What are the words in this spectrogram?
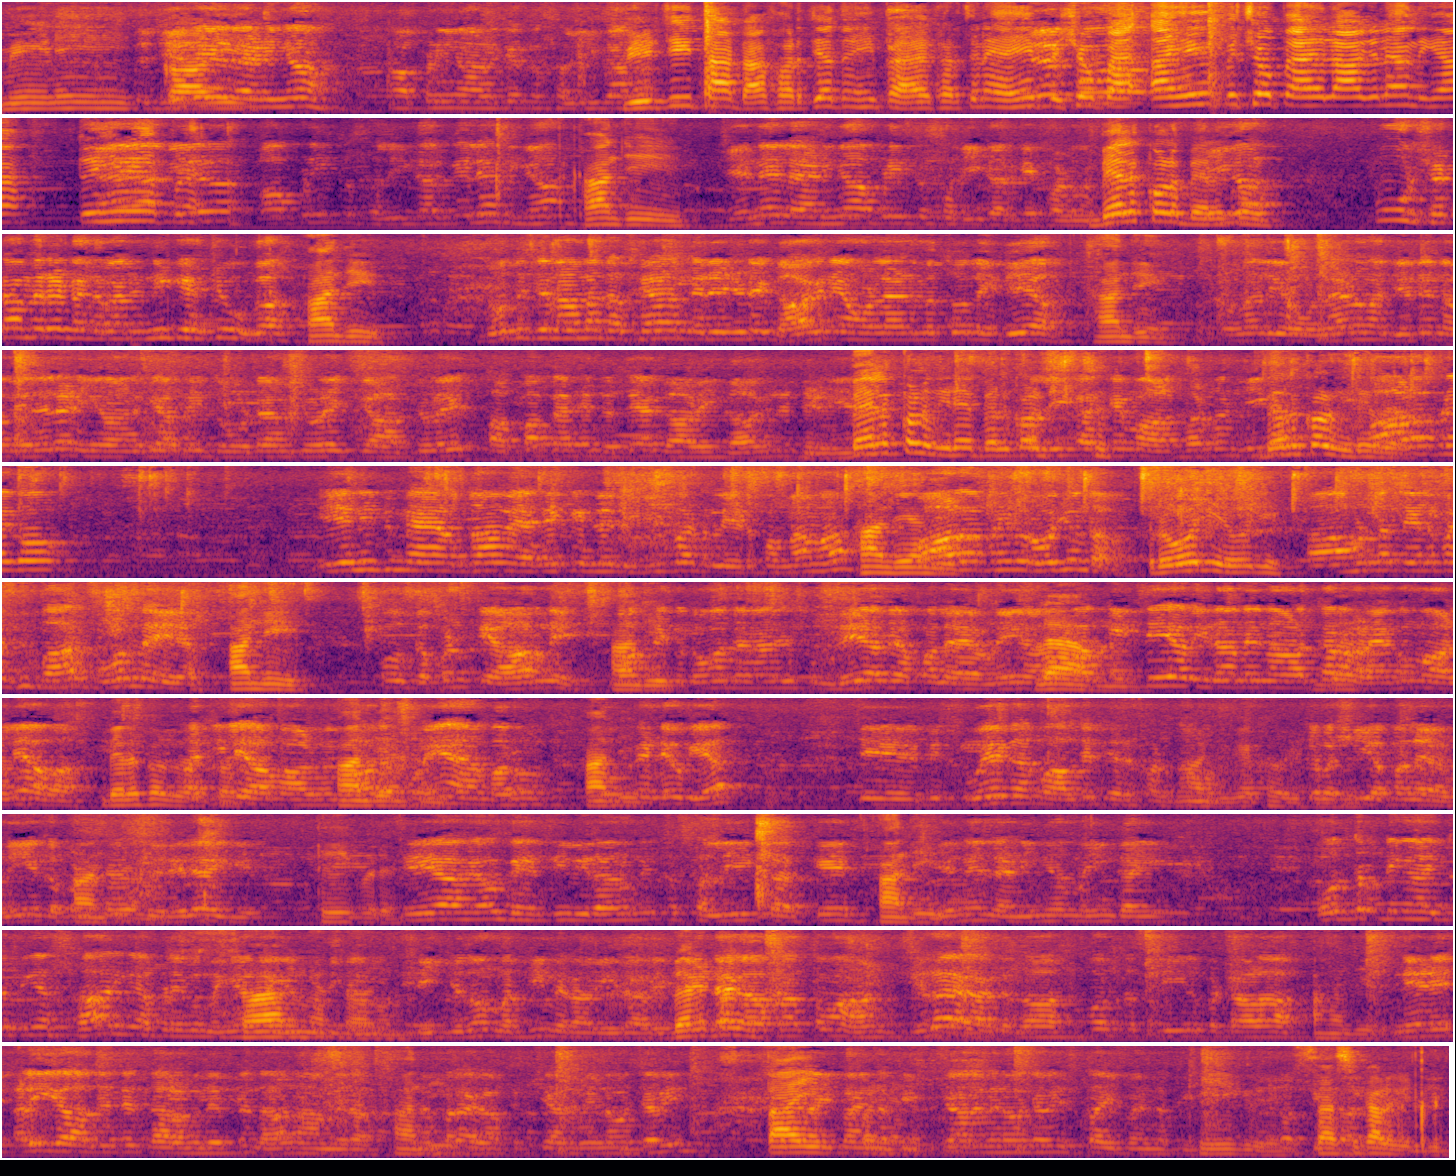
ਮੀਣੀ ਤੇ ਜਿਹੜੇ ਕਾਲੀ। ਲੈਣੀਆਂ ਆਪਣੀ ਆਣ ਕੇ ਤਸੱਲੀ ਕਰ। ਵੀਰ ਜੀ ਤੁਹਾਡਾ ਫਰਜ਼ ਹੈ ਤੁਸੀਂ ਪੈਸੇ ਖਰਚਣੇ ਅਸੀਂ ਪਿੱਛੋਂ ਅਸੀਂ ਪਿੱਛੋਂ ਪੈਸੇ ਲਾ ਕੇ ਲਿਆਂਦੀਆਂ। ਤੁਸੀਂ ਵੀ ਆਪਣੇ ਆਪਣੀ ਤਸੱਲੀ ਕਰਕੇ ਲਿਆਂਦੀਆਂ। ਹਾਂਜੀ। ਜਿਹਨੇ ਲੈਣੀਆਂ ਆਪਣੀ ਤਸੱਲੀ ਕਰਕੇ ਖੜੋ ਬਿਲਕੁਲ ਬਿਲਕੁਲ। ਭੂਰ ਛਟਾ ਮੇਰੇ ਡੰਗਰਾਂ 'ਚ ਨਹੀਂ ਕਿਸੇ 'ਚ ਹੋਊਗਾ। ਹਾਂਜੀ। ਦੁੱਧ ਜਿੰਨਾ ਮੈਂ ਦੱਸਿਆ ਮੇਰੇ ਜਿਹੜੇ ਗਾਹਕ ਨੇ ਆਨਲਾਈਨ ਮੇਥੋਂ ਲੈਂਦੇ ਆ ਹਾਂਜੀ। ਉਹਨਾਂ ਦੀ ਆਨਲਾਈਨ ਵਾ ਜਿਹਨੇ ਨਵੇਂ ਨੇ ਲੈਣੀ ਆਣ ਕੇ ਆਪਣੀ ਦੋ ਟਾਈਮ ਚੋਲੇ ਚਾਰ ਚੋਲੇ ਆਪਾਂ ਪੈਸੇ ਦਿੱਤੇ ਆ ਗਾਹਕ ਨੇ ਦੇਣੇ ਆ। ਬਿਲਕੁਲ ਵੀਰੇ ਬਿਲਕੁਲ। ਤਸੱਲੀ ਕਰਕੇ ਮਾਲ ਫੜਨਾ ਠੀਕ ਆ? ਬਿਲਕੁਲ ਵੀਰੇ, ਮਾਲ ਆਪਣੇ ਕੋ ਇਹ ਨਹੀਂ ਵੀ ਮੈਂ ਉਦਾਂ ਵੈਸੇ ਕਿਸੇ ਦੇ ਬੀਜੀ ਘੱਟ ਲੇਟ ਪਾਉਣਾ ਵਾ। ਹਾਂਜੀ, ਹਾਂਜੀ। ਮਾਲ ਆਪਣੇ ਕੋ ਰੋਜ਼ ਹੀ ਹੁੰਦਾ ਵਾ। ਰੋਜ਼ ਹੀ ਰੋਜ਼ ਹੀ। ਆ ਹੁਣ ਮੈਂ ਤਿੰਨ ਪਸ਼ੂ ਬਾਹਰ ਖੋਲ ਲਏ ਆ। ਹਾਂਜੀ। ਉਹ ਗੱਪਣ ਤਿਆਰ ਨੇ। ਹਾਂਜੀ। ਬਸ ਇੱਕ ਦੋਵਾਂ ਦਿਨਾਂ ਦੇ ਸੁੰਦੇ ਆ ਤੇ ਆਪਾਂ ਲੈ ਆਉਣੇ ਆ। ਲੈ ਆਉਣੇ। ਕੀਤੇ ਆ ਵੀਰਾਂ ਦੇ ਨਾਲ ਘਰ ਵਾਲਿਆਂ ਕੋ ਮਾਲ ਲਿਆ ਵਾ। ਬਿਲਕੁਲ ਅੱਜ ਹੀ ਬਿਲਕੁਲ ਲਿਆ ਮਾਲ ਮੈਂ ਹਾਂਜੀ, ਬਾਹਰ ਸੁਣਿਆ ਆ ਬਾਹਰੋਂ। ਹਾਂਜੀ। ਦੋ ਘੰਟੇ ਹੋ ਗਿਆ। ਤੇ ਵੀ ਸੂਏਗਾ ਮਾਲ ਤੇ ਫਿਰ ਫੜਨਾ ਹਾਂਜੀ, ਵੇਖੋ ਜੀ। ਤੇ ਵਸ਼ੀ ਆਪਾਂ ਲੈ ਆਉਣੀ ਹੈ ਗੱਪਣ ਹਾਂਜੀ, ਸਾਹਿਬ ਸਵੇਰੇ ਲਿਆਈਏ ਠੀਕ ਵੀਰੇ। ਇਹ ਆ ਉਹ ਬੇਨਤੀ ਵੀਰਾਂ ਨੂੰ ਵੀ ਤਸੱਲੀ ਕਰਕੇ ਹਾਂਜੀ। ਜਿਹਨੇ ਲੈਣੀ ਆ ਮਹੀਂ ਗਾਈ ਉਧਰ ਦੀਆਂ ਇੱਧਰ ਦੀਆਂ ਸਾਰੀਆਂ ਆਪਣੇ ਕੋਲ ਮਈਆਂ ਸਾਰੀਆਂ, ਹੁੰਦੀਆਂ ਸਾਰੀਆਂ। ਜਦੋਂ ਮਰਜ਼ੀ ਮੇਰਾ ਵੀਰ ਆਵੇ ਬਿਲਕੁਲ। ਪਿੰਡ ਹੈਗਾ ਆਪਣਾ ਧਵਾਨ ਜ਼ਿਲ੍ਹਾ ਹੈਗਾ ਗੁਰਦਾਸਪੁਰ ਤਹਿਸੀਲ ਬਟਾਲਾ ਹਾਂਜੀ। ਨੇੜੇ ਅਲੀਆਲ ਦੇ ਤੇ ਦਰਮ ਦੇ ਪਿੰਡਾ ਨਾਮ ਮੇਰਾ ਹਾਂਜੀ। ਨੰਬਰ ਹੈਗਾ 9524 ਸਤਾਈ 9529 9524 2729 ਠੀਕ ਵੀਰੇ ਸਤਿ ਸ਼੍ਰੀ ਅਕਾਲ ਵੀਰ ਜੀ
